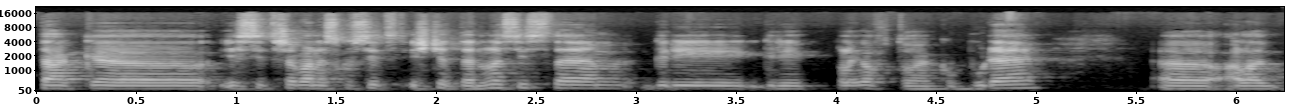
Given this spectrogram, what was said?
tak uh, jestli třeba neskusit ještě tenhle systém, kdy, kdy playoff to jako bude, ale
